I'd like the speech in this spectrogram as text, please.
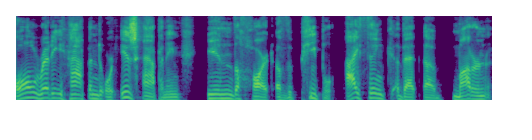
already happened or is happening in the heart of the people. I think that uh, modern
